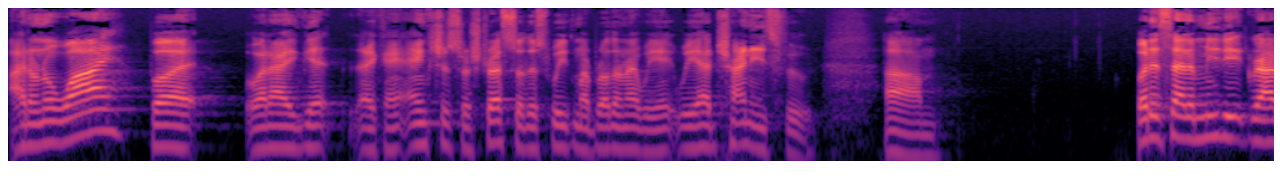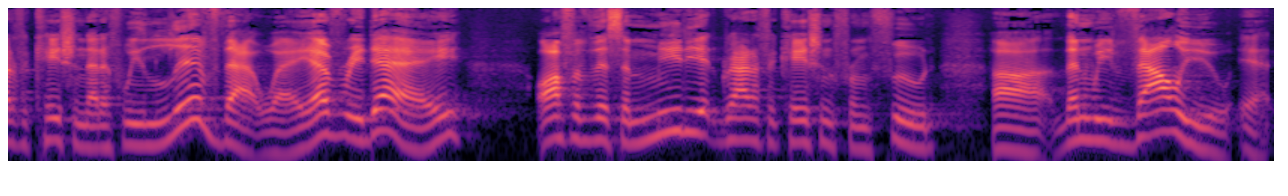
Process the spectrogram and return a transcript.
I don't know why, but when I get like anxious or stressed, so this week my brother and I we ate, we had Chinese food. Um, but it's that immediate gratification that if we live that way every day, off of this immediate gratification from food, uh, then we value it.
